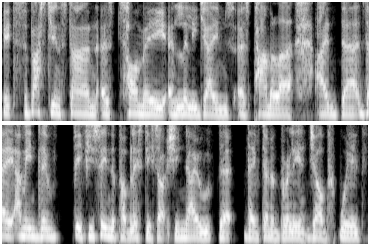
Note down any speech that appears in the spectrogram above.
It's Sebastian Stan as Tommy and Lily James as Pamela. And uh, they, I mean, the if you've seen the publicity shots, you know that they've done a brilliant job with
